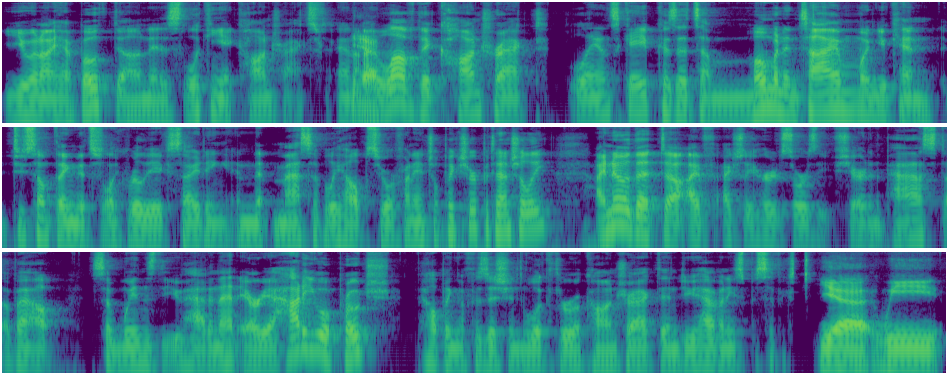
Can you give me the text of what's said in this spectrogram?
you and I have both done is looking at contracts. And yeah. I love the contract landscape because it's a moment in time when you can do something that's like really exciting and that massively helps your financial picture potentially. I know that uh, I've actually heard stories that you've shared in the past about some wins that you had in that area. How do you approach helping a physician look through a contract and do you have any specifics yeah we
